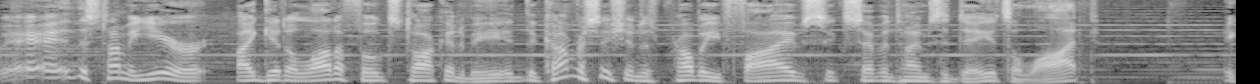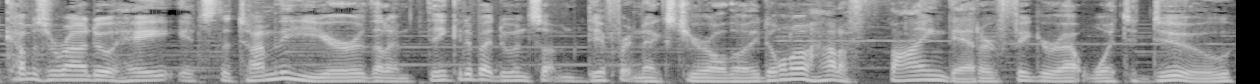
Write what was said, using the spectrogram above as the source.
Eh, This time of year, I get a lot of folks talking to me. The conversation is probably five, six, seven times a day. It's a lot. It comes around to, hey, it's the time of the year that I'm thinking about doing something different next year, although I don't know how to find that or figure out what to do.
